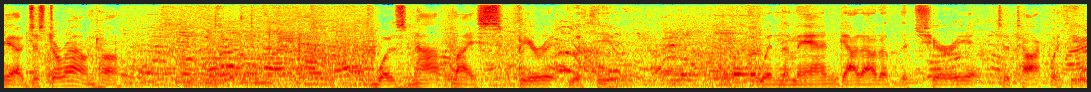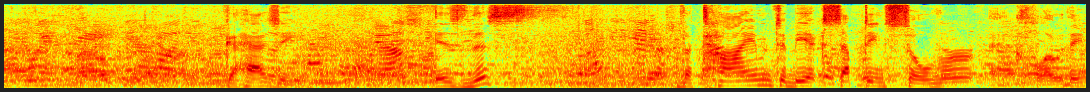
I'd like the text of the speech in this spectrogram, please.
Yeah, just around, huh? Was not my spirit with you when the man got out of the chariot to talk with you? Gehazi, is this the time to be accepting silver and clothing?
